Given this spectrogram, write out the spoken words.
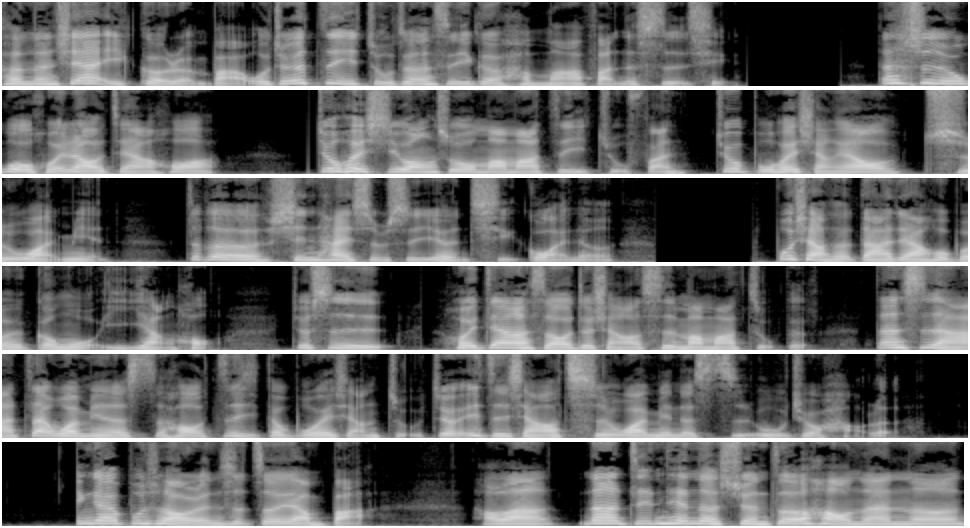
可能现在一个人吧，我觉得自己煮真的是一个很麻烦的事情。但是如果回老家的话，就会希望说妈妈自己煮饭，就不会想要吃外面。这个心态是不是也很奇怪呢？不晓得大家会不会跟我一样吼，就是回家的时候就想要吃妈妈煮的，但是啊，在外面的时候自己都不会想煮，就一直想要吃外面的食物就好了。应该不少人是这样吧？好啦，那今天的选择好难呢，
